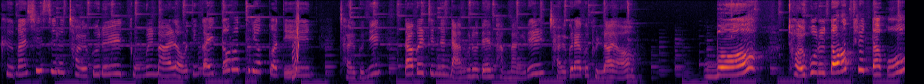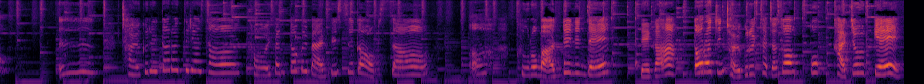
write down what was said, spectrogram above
그만 실수로 절구를 동물 마을 어딘가에 떨어뜨렸거든. 절구는 떡을 찢는 나무로 된 방망이를 절구라고 불러요. 뭐? 절구를 떨어뜨렸다고? 응, 절구를 떨어뜨려서 더 이상 떡을 만들 수가 없어. 어, 그럼 안 되는데. 내가 떨어진 절구를 찾아서 꼭 가져올게.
